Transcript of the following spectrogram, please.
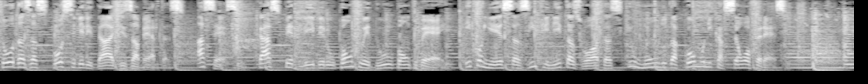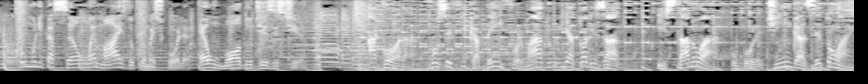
Todas as possibilidades abertas. Acesse casperlibero.edu.br e conheça as infinitas rotas que o mundo da comunicação oferece. Comunicação é mais do que uma escolha, é um modo de existir. Agora você fica bem informado e atualizado. Está no ar o Boletim Gazeta Online.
